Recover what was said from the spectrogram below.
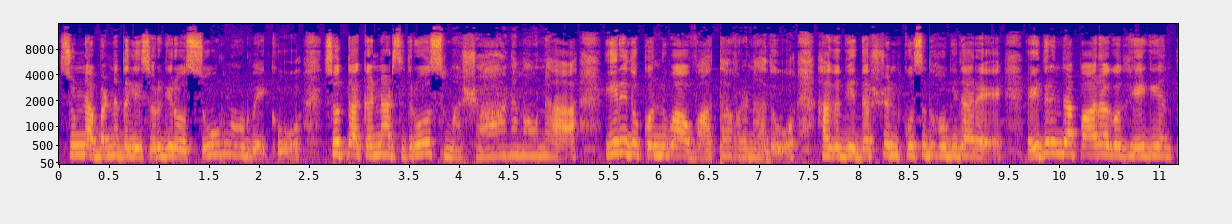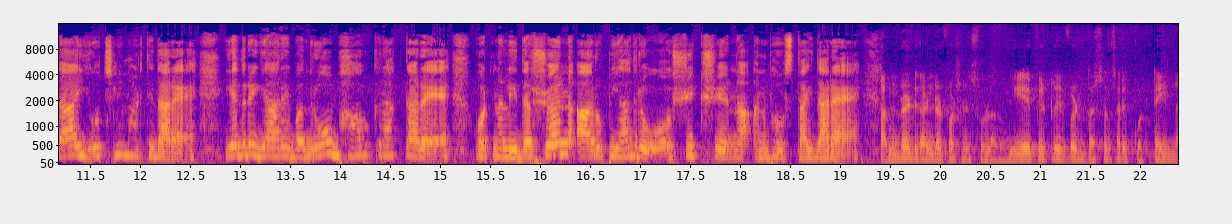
ಸುಣ್ಣ ಬಣ್ಣದಲ್ಲಿ ಸೊರಗಿರೋ ಸೂರ್ ನೋಡ್ಬೇಕು. ಸುತ್ತ ಕಣ್ಣಾಡಿಸಿದ್ರು ಸ್ಮಶಾನ ಮೌನ. ಇರಿದು ಕೊಲ್ಲುವ ವಾತಾವರಣ ಅದು. ಹಾಗಾಗಿ ದರ್ಶನ್ ಕುಸಿದು ಹೋಗಿದ್ದಾರೆ. ಇದರಿಂದ ಪಾರಾಗೋದು ಹೇಗೆ ಅಂತ ಯೋಚನೆ ಮಾಡ್ತಿದ್ದಾರೆ. ಎದುರಿಗೆ ಯಾರೇ ಬಂದರೂ ಭಾವುಕರಾಗ್ತಾರೆ. ಒಟ್ನಲ್ಲಿ ದರ್ಶನ್ ಆರೋಪಿಯಾದ್ರೂ ಶಿಕ್ಷೆಯನ್ನ ಅನುಭವಿಸ್ತಾ ಇದ್ದಾರೆ. ಹಂಡ್ರೆಡ್ ಹಂಡ್ರೆಡ್ ಪರ್ಸೆಂಟ್ ಸುಳ್ಳು V I P treatment Darshan ಸರಿಗೆ ಕೊಟ್ಟೇ ಇಲ್ಲ.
